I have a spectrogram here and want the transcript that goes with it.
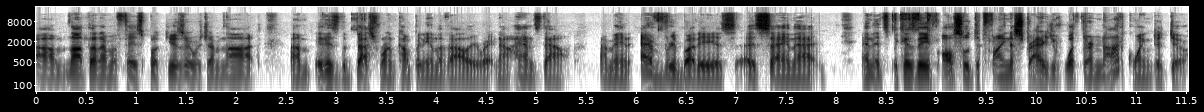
um, not that I'm a Facebook user, which I'm not, um, it is the best run company in the Valley right now, hands down. I mean, everybody is, is saying that. And it's because they've also defined a strategy of what they're not going to do.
